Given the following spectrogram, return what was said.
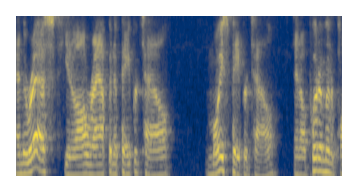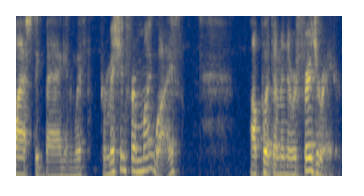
And the rest, you know, I'll wrap in a paper towel, moist paper towel, and I'll put them in a plastic bag. And with permission from my wife, I'll put them in the refrigerator.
